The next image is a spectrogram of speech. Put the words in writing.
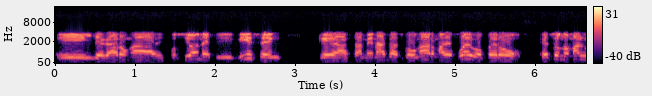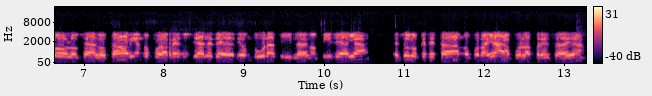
y llegaron a discusiones y dicen que hasta amenazas con arma de fuego, pero eso nomás lo, lo, o sea, lo estaba viendo por las redes sociales de, de Honduras y la noticia allá, eso es lo que se está dando por allá, por la prensa de allá.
